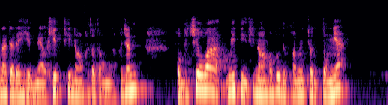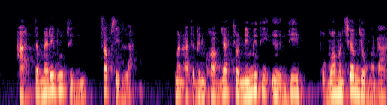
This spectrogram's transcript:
น่าจะได้เห็นแนวคิดที่น้องเขาจะต้องมา เพราะฉะนั้นผมเชื่อว่ามิติที่น้องเขาพูดถึงความยากจนตรงเนี้ยอาจจะไม่ได้พูดถึงทรัพย์สินละ มันอาจจะเป็นความยากจนในมิติอื่นที่ผมว่ามันเชื่อมโยงกันได้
